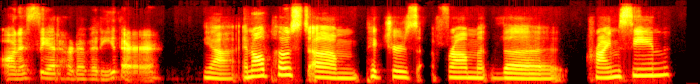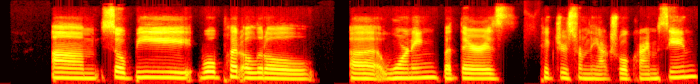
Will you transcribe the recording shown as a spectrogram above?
honestly had heard of it either. Yeah, and I'll post um, pictures from the crime scene. Um, so be we'll put a little uh, warning, but there is pictures from the actual crime scene,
